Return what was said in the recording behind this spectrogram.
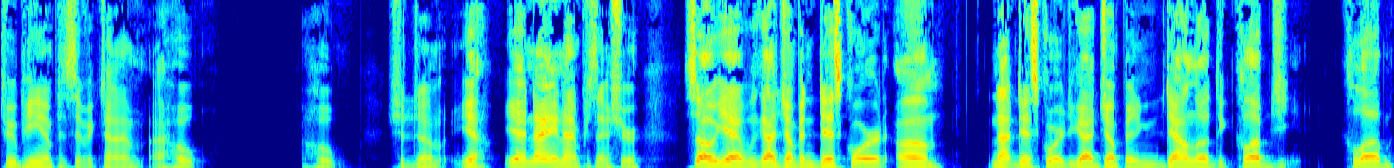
2 p.m. Pacific time. I hope, hope, should have done, yeah, yeah, 99% sure. So, yeah, we got to jump in Discord. Um, not Discord. You got to jump in, download the Club G, Club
